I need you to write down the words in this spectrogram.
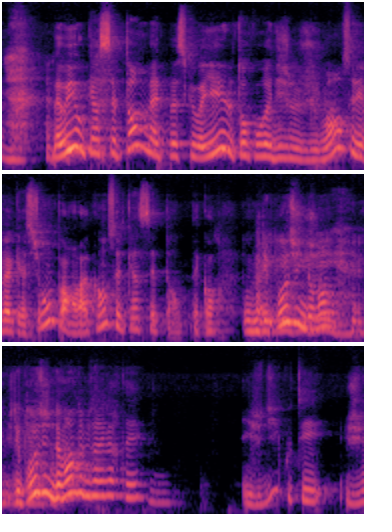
Ben oui, au 15 septembre, maître, parce que vous voyez, le temps qu'on rédige le jugement, c'est les vacations, on part en vacances, c'est le 15 septembre. D'accord? Donc je, bah, dépose une demande, je dépose une demande de mise en liberté. Et je dis, écoutez, je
